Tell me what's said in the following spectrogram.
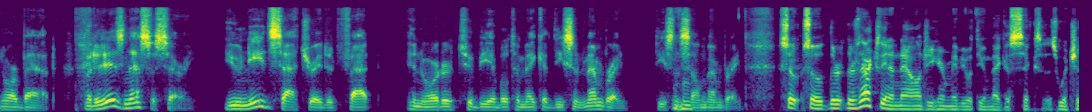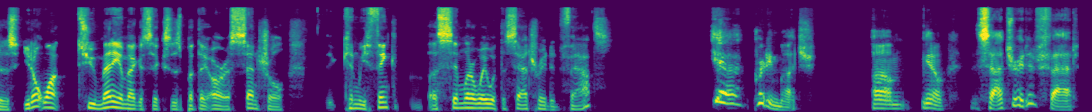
nor bad, but it is necessary. You need saturated fat in order to be able to make a decent membrane, decent mm-hmm. cell membrane. So, so there, there's actually an analogy here, maybe with the omega sixes, which is you don't want too many omega sixes, but they are essential. Can we think a similar way with the saturated fats? Yeah, pretty much. Um, you know, saturated fat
